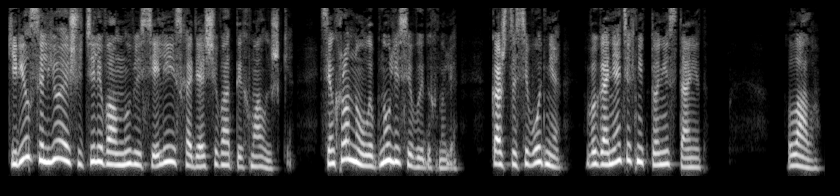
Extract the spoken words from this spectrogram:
Кирилл с Ильей ощутили волну веселья, исходящего от их малышки. Синхронно улыбнулись и выдохнули. Кажется, сегодня выгонять их никто не станет. Лала.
